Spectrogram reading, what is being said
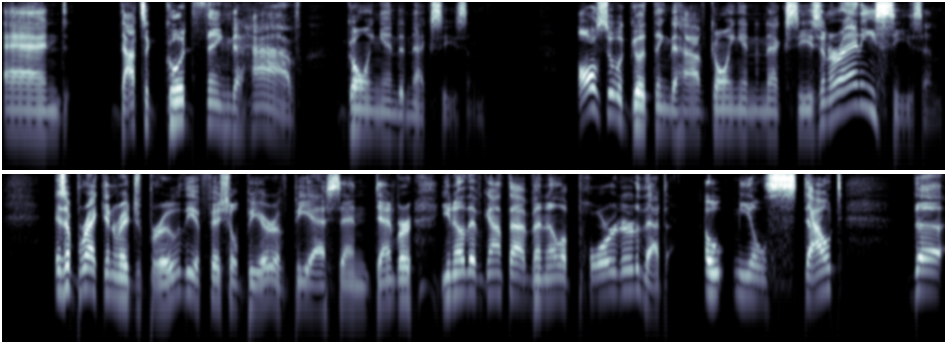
And that's a good thing to have going into next season. Also, a good thing to have going into next season or any season is a Breckenridge Brew, the official beer of BSN Denver. You know they've got that vanilla porter, that oatmeal stout, the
